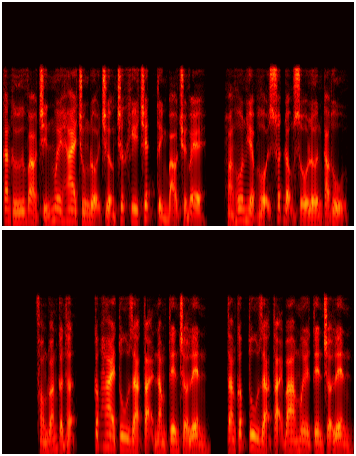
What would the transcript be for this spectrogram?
căn cứ vào chín mươi hai trung đội trưởng trước khi chết tình báo truyền về, hoàng hôn hiệp hội xuất động số lớn cao thủ phỏng đoán cẩn thận, cấp hai tu giả tại năm tên trở lên, tam cấp tu giả tại ba mươi tên trở lên,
